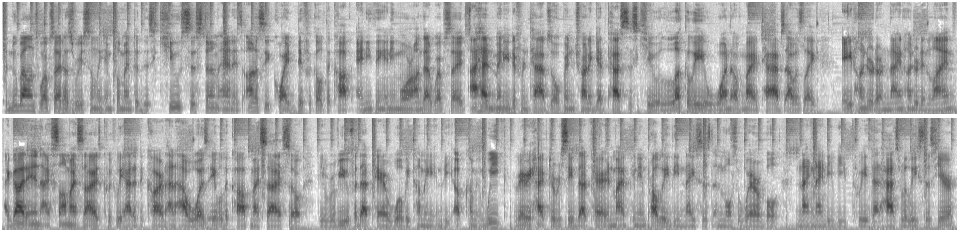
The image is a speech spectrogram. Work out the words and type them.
The New Balance website has recently implemented this queue system and it's honestly quite difficult to cop anything anymore on that website. I had many different tabs open trying to get past this queue. Luckily, one of my tabs, I was like, 800 or 900 in line. I got in, I saw my size, quickly added to cart, and I was able to cop my size. So the review for that pair will be coming in the upcoming week. Very hyped to receive that pair. In my opinion, probably the nicest and most wearable 990 V3 that has released this year.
